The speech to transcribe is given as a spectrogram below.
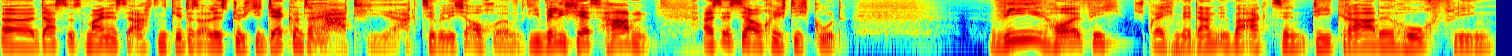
äh, das ist meines Erachtens, geht das alles durch die Decke und sagt, ja, die Aktie will ich auch irgendwie, die will ich jetzt haben. Es ist ja auch richtig gut. Wie häufig sprechen wir dann über Aktien, die gerade hochfliegen?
